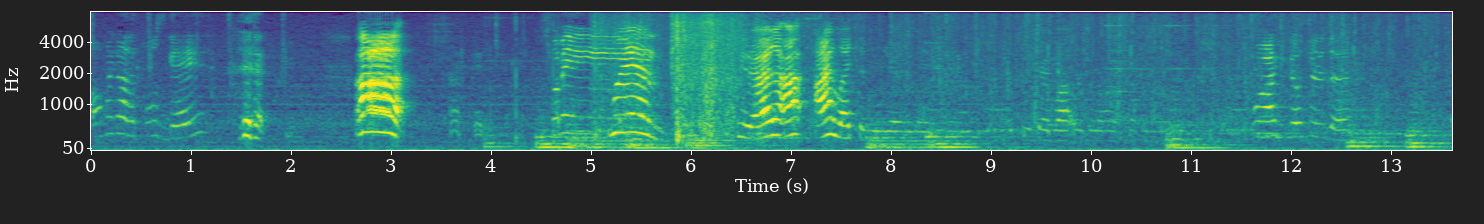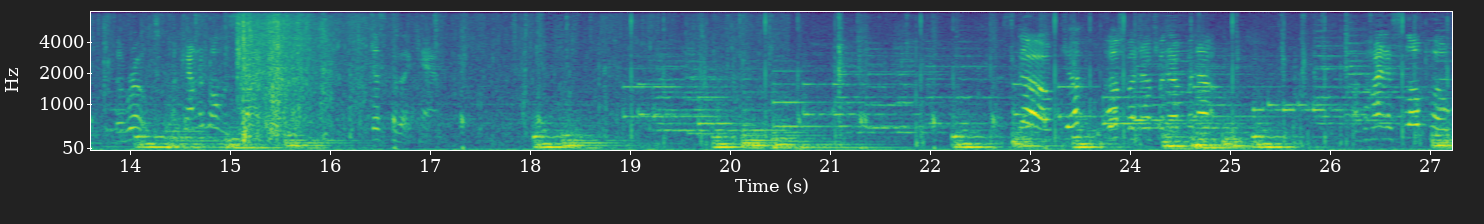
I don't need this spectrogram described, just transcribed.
Oh my god, the pool's gay. ah, okay. Swimming. swim, dude. I, I, I like the video animation. Which I bought with a lot of fucking. Well, I can go through the the ropes. Okay, I'm gonna go on the side. Just because I can. Let's go. Jump. Up and up and up and up. I'm behind a slow poke.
